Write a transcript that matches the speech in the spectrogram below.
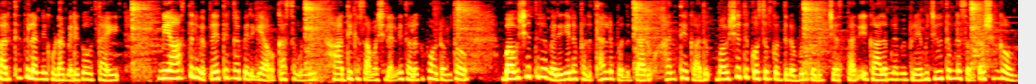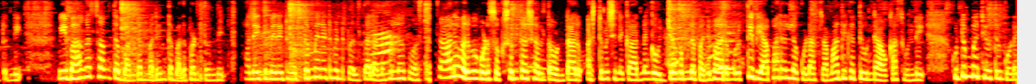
పరిస్థితులన్నీ కూడా మెరుగవుతాయి. మీ ఆస్తులు విపరీతంగా పెరిగే అవకాశం ఉంది. ఆర్థిక సమస్యలన్నీ తొలగిపోవడంతో భవిష్యత్తులో మెరుగైన ఫలితాలను పొందుతారు. అంతేకాదు భవిష్యత్తు కోసం కొంత డబ్బును పొదుపు చేస్తారు. ఈ కాలంలో మీ ప్రేమ జీవితంలో సంతోషంగా ఉంటుంది. మీ భాగస్వామితో బంధం మరింత బలపడుతుంది. అనేకమైనటువంటి ఉత్తమమైనటువంటి ఫలితాలు అనుభవంలోకి వస్తాయి. చాలా వరకు కూడా సుఖ సంతోషాలతో ఉంటారు. అష్టమశని కారణంగా ఉద్యోగంలో పనిభారం వృత్తి వ్యాపారంలో కూడా శ్రమాధికత ఉండే అవకాశం ఉంది. కుటుంబ జీవితం కూడా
